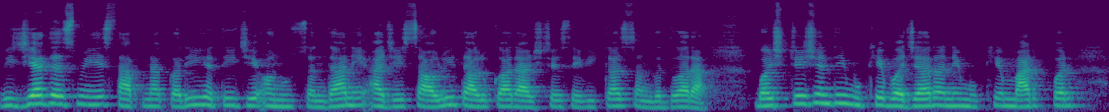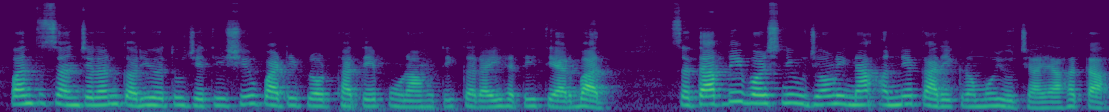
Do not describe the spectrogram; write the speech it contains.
વિજયાદશમીએ સ્થાપના કરી હતી, જે અનુસંધાને આજે સાવલી તાલુકા રાષ્ટ્રીય સેવિકા સંઘ દ્વારા બસ સ્ટેશનથી મુખ્ય બજાર અને મુખ્ય માર્ગ પર પંથ સંચલન કર્યું હતું, જેથી શિવ પાર્ટી પ્લોટ ખાતે પૂર્ણાહુતિ કરાઈ હતી. ત્યારબાદ શતાબ્દી વર્ષની ઉજવણીના અન્ય કાર્યક્રમો યોજાયા હતા.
